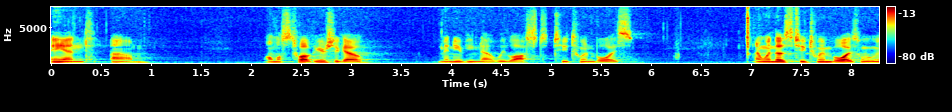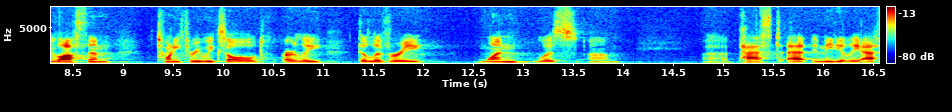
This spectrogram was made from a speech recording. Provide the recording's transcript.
And um, almost 12 years ago, many of you know, we lost two twin boys. And when those two twin boys, when we lost them, 23 weeks old, early delivery, one was um, passed at, immediately at,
